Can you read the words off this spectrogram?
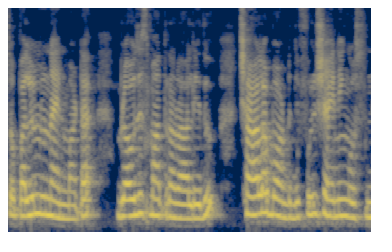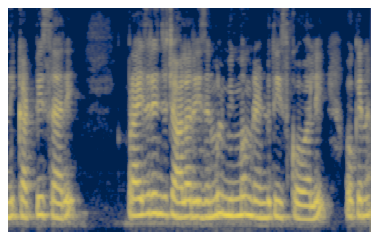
సో పళ్ళులు ఉన్నాయన్నమాట. బ్లౌజెస్ మాత్రం రాలేదు. చాలా బాగుంటుంది. ఫుల్ షైనింగ్ వస్తుంది. Cut piece sari. Price range చాలా రీజనబుల్. మినిమం రెండు తీసుకోవాలి. ఓకేనా?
